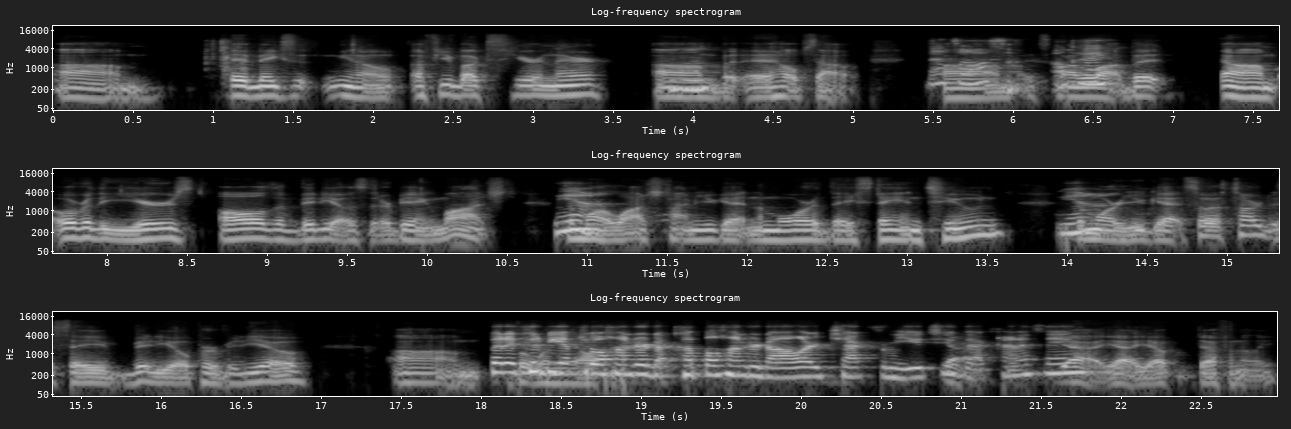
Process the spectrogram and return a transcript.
um it makes it you know a few bucks here and there um but it helps out That's um, awesome. it's not Okay. a lot but um over the years all the videos that are being watched the more watch time you get and the more they stay in tune yeah. the more you get so it's hard to say video per video um but it could be up to a hundred, a couple hundred dollar check from YouTube, Yeah. that kind of thing. yeah yeah yep definitely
